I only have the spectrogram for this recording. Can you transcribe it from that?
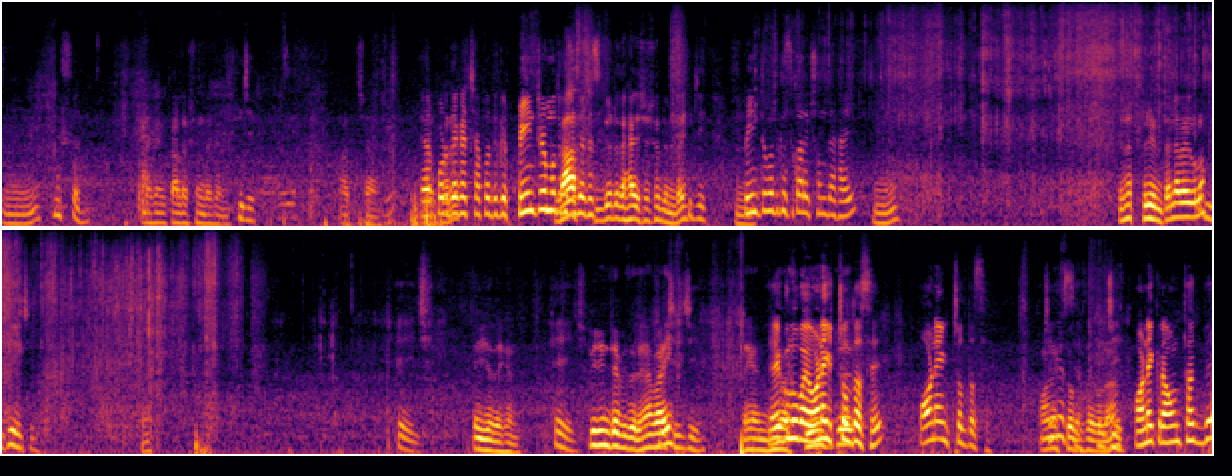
হুম, দেখেন কালেকশন দেখেন। জি। আচ্ছা। এরপর দেখাচ্ছি আপনাদেরকে প্রিন্টের মধ্যে কিছু দেখাচ্ছি। দেখাই শেষ দিন ভাই। জি প্রিন্টের মধ্যে কিছু কালেকশন দেখাই। এটা প্রিন্ট তাই না ভাই এগুলো? জি জি। এই যে। এই যে দেখেন। এই যে। প্রিন্টের ভিতরে হ্যাঁ ভাই? জি জি দেখেন এগুলো ভাই অনেক চলতেছে অনেক চলতেছে। ঠিক অনেক আছে? চলতেছে এগুলো জি অনেক রাউন্ড থাকবে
